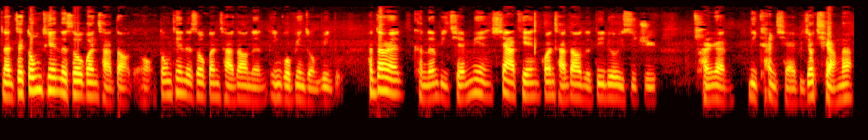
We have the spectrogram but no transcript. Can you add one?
那在冬天的时候观察到的哦，冬天的时候观察到呢，英国变种病毒，它当然可能比前面夏天观察到的 D614G 传染力看起来比较强啊，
